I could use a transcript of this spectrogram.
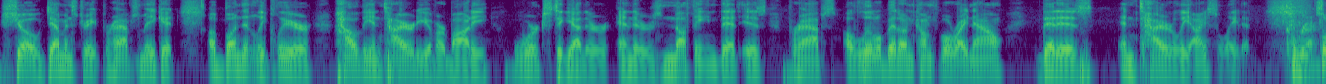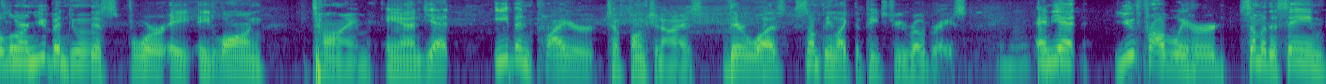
show, demonstrate, perhaps make it abundantly clear how the entirety of our body works together. And there's nothing that is perhaps a little bit uncomfortable right now that is entirely isolated. Correct. So, Lauren, you've been doing this for a, a long time, and yet even prior to Functionize, there was something like the Peachtree Road Race. Mm-hmm. And yet you've probably heard some of the same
